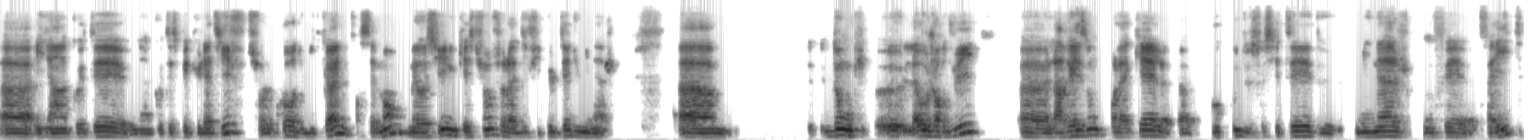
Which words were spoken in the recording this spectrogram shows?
il, y a un côté, il y a un côté spéculatif sur le cours du Bitcoin, forcément, mais aussi une question sur la difficulté du minage. donc, là aujourd'hui, euh, la raison pour laquelle euh, beaucoup de sociétés de minage ont fait euh, faillite,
